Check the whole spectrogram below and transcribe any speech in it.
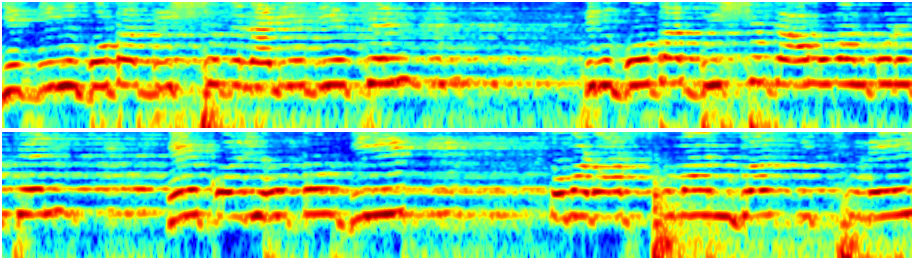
যে তিনি গোটা বিশ্বকে নাড়িয়ে দিয়েছেন, তিনি গোটা বিশ্বকে আহ্বান করেছেন, এ কলিহত জীব তোমার অর্থমান যশ কিচ্ছু নেই।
